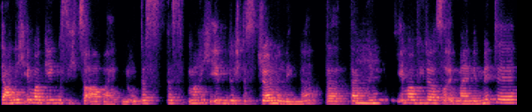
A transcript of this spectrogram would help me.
da nicht immer gegen sich zu arbeiten. Und das, das mache ich eben durch das Journaling. Ne? Da, da mhm. bringe ich mich immer wieder so in meine Mitte,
